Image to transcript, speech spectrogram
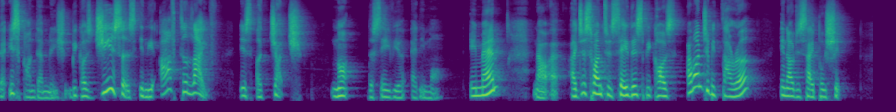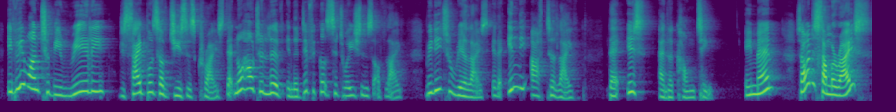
there is condemnation because Jesus in the afterlife is a judge, not the Savior anymore. Amen? Now, I, just want to say this because I want to be thorough in our discipleship. If we want to be really disciples of Jesus Christ that know how to live in the difficult situations of life, we need to realize that in the afterlife, there is an accounting. Amen? So I want to summarize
